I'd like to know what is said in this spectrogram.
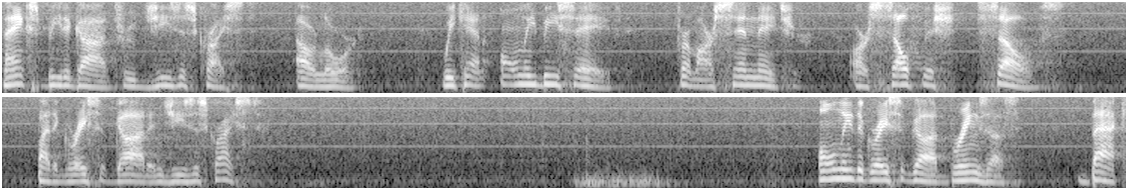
Thanks be to God through Jesus Christ our Lord. We can only be saved from our sin nature, our selfish selves, by the grace of God in Jesus Christ. Only the grace of God brings us back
